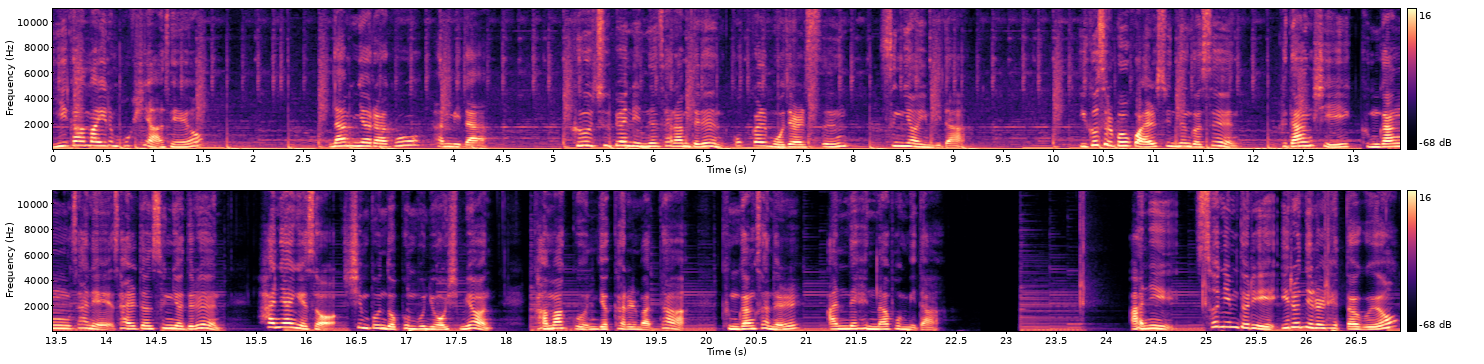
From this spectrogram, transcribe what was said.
이 가마 이름 혹시 아세요? 남녀라고 합니다. 그 주변에 있는 사람들은 꽃갈 모자를 쓴 승려입니다. 이것을 보고 알 수 있는 것은 그 당시 금강산에 살던 승려들은 한양에서 신분 높은 분이 오시면 가마꾼 역할을 맡아 금강산을 안내했나 봅니다. 아니, 스님들이 이런 일을 했다고요?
